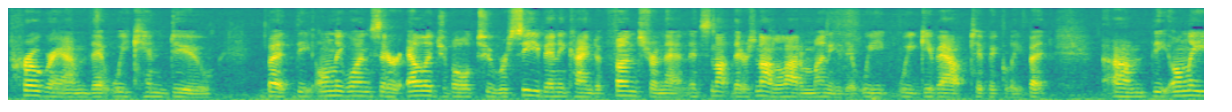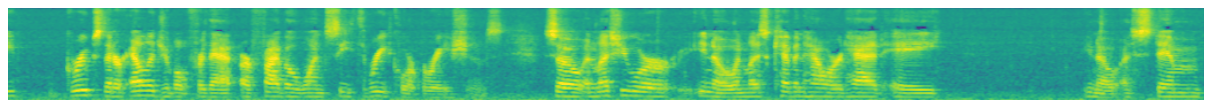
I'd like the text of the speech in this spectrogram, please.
program that we can do, but the only ones that are eligible to receive any kind of funds from that, and it's not there's not a lot of money that we we give out typically, but um, the only groups that are eligible for that are 501c3 corporations. So unless you were, you know, unless Kevin Howard had a, you know, a STEM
